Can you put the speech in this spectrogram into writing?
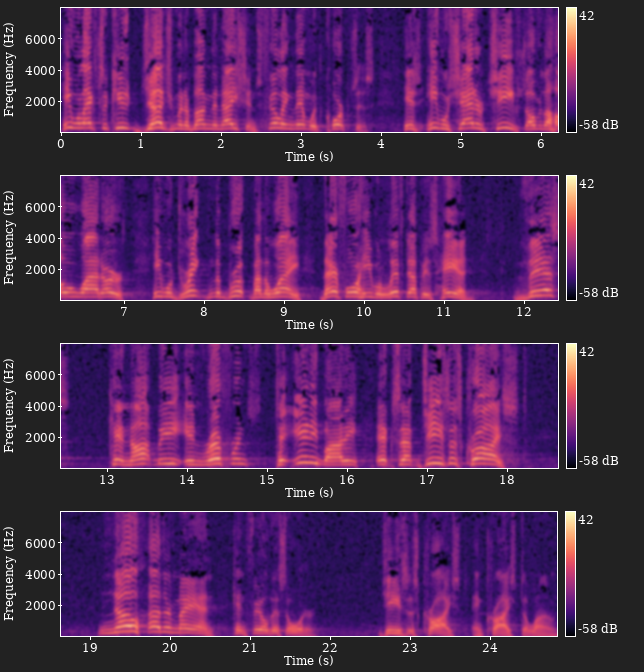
He will execute judgment among the nations, filling them with corpses. His, he will shatter chiefs over the whole wide earth. He will drink from the brook by the way. Therefore, he will lift up his head. This cannot be in reference to anybody except Jesus Christ. No other man can fill this order. Jesus Christ and Christ alone.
